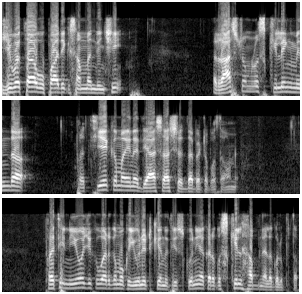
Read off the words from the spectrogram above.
యువత ఉపాధికి సంబంధించి రాష్ట్రంలో స్కిల్లింగ్ మీద ప్రత్యేకమైన ధ్యాస శ్రద్ధ పెట్టబోతా ఉన్నాం. ప్రతి నియోజకవర్గం ఒక యూనిట్ కింద తీసుకొని అక్కడ ఒక స్కిల్ హబ్ నెలకొల్పుతాం.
